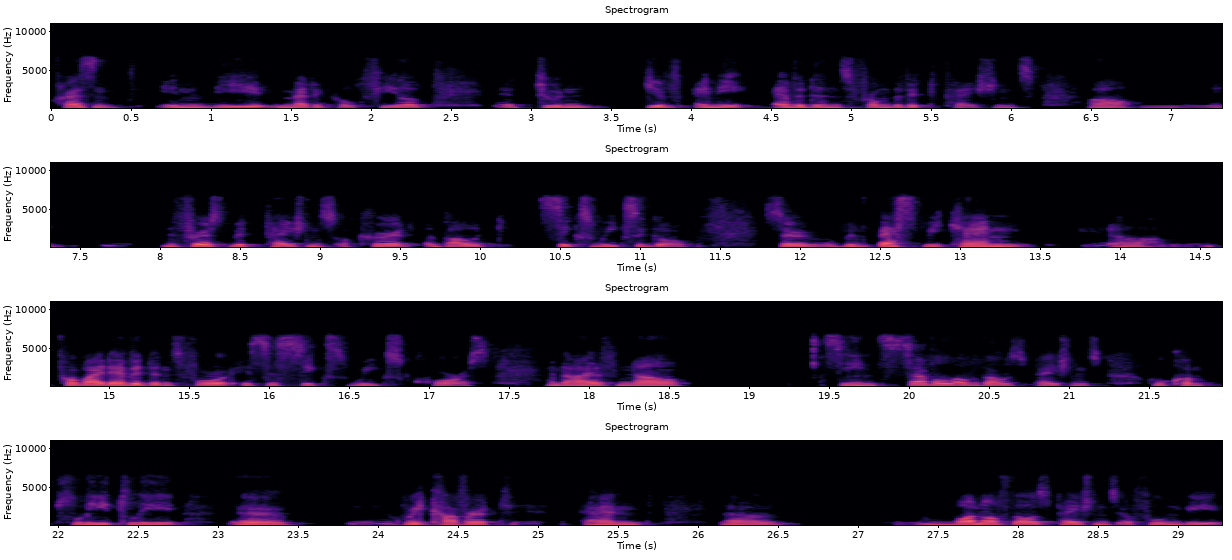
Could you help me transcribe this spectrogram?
present in the medical field uh, to give any evidence from the VIT patients. Uh, the first VIT patients occurred about six weeks ago. So with best we can uh, provide evidence for is a six weeks course. And I have now seen several of those patients who completely uh, recovered and uh, one of those patients of whom we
